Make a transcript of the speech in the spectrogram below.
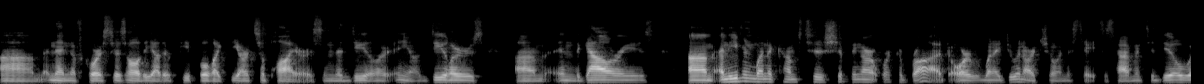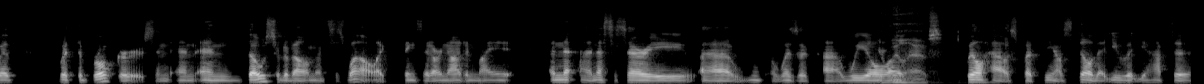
Um, and then, of course, there's all the other people like the art suppliers and the dealer, you know, dealers um, in the galleries. Um, and even when it comes to shipping artwork abroad, or when I do an art show in the states, is having to deal with with the brokers and and and those sort of elements as well, like things that are not in my a necessary uh, was a uh, wheel Your wheelhouse. wheelhouse, but you know, still that you you have to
